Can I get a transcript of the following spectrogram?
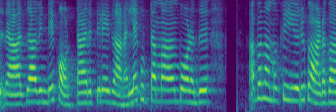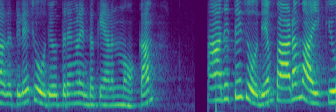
രാജാവിന്റെ കൊട്ടാരത്തിലേക്കാണല്ലേ കുട്ടമ്മാവൻ പോണത്? അപ്പോൾ നമുക്ക് ഈ ഒരു പാഠഭാഗത്തിലെ ചോദ്യോത്തരങ്ങൾ എന്തൊക്കെയാണെന്ന് നോക്കാം. ആദ്യത്തെ ചോദ്യം പാഠം വായിക്കൂ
